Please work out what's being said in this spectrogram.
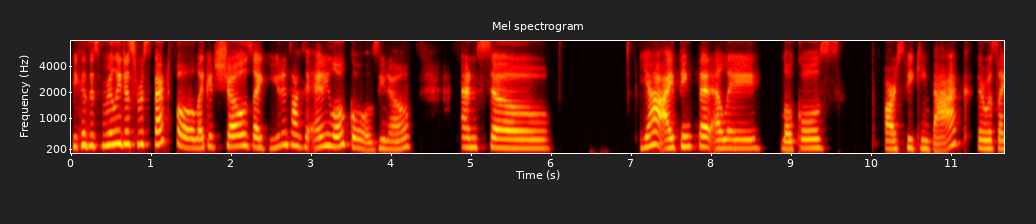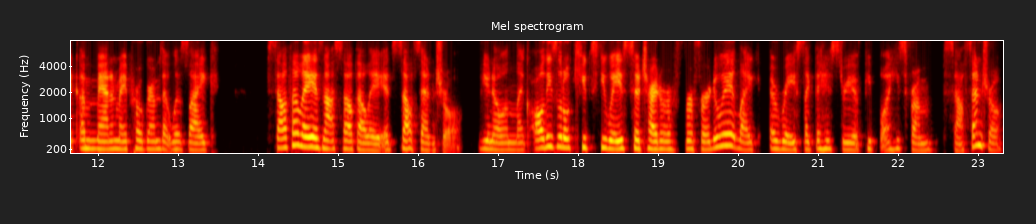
because it's really disrespectful. Like it shows like you didn't talk to any locals, you know. And so yeah, I think that LA locals are speaking back. There was like a man in my program that was like, South LA is not South LA, it's South Central, you know, and like all these little cutesy ways to try to re- refer to it, like erase like the history of people. And he's from South Central.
